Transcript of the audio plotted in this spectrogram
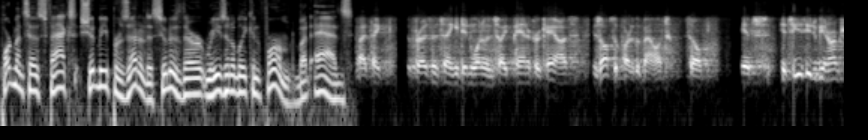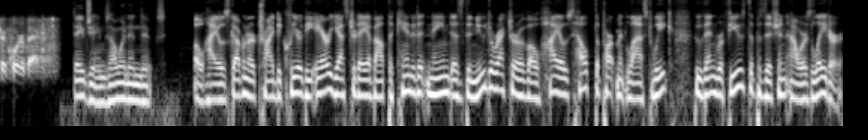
Portman says facts should be presented as soon as they're reasonably confirmed, but adds I think the president saying he didn't want to incite panic or chaos is also part of the balance. So it's, it's easy to be an armchair quarterback. Dave James, ONN News. Ohio's governor tried to clear the air yesterday about the candidate named as the new director of Ohio's health department last week, who then refused the position hours later.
